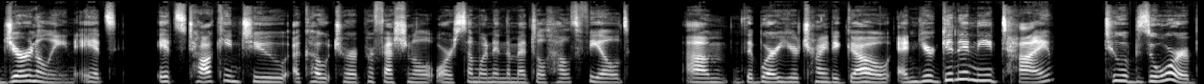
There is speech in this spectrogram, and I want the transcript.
journaling, it's it's talking to a coach or a professional or someone in the mental health field um, the, where you're trying to go, and you're gonna need time to absorb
